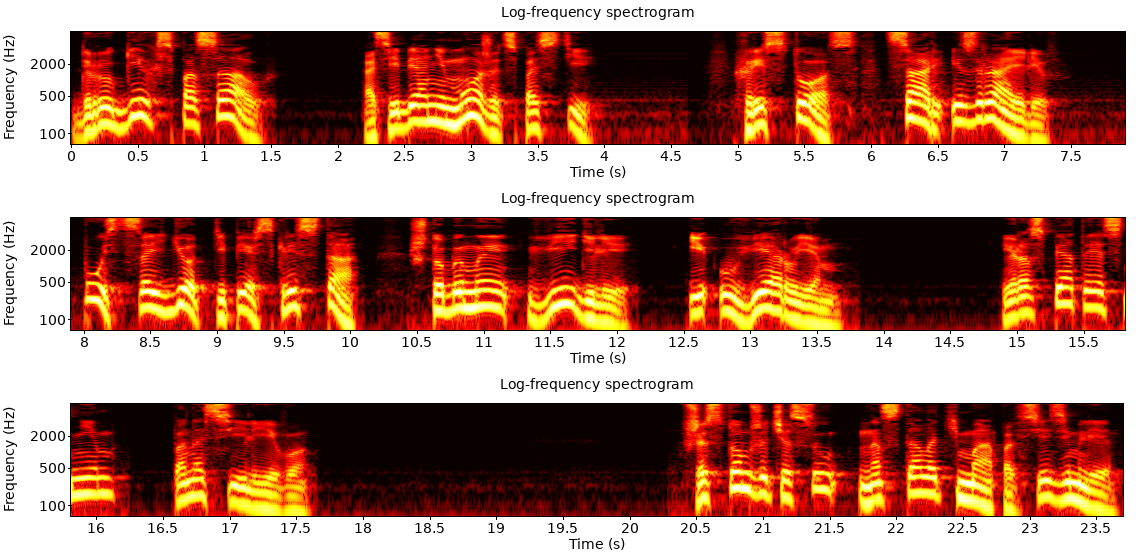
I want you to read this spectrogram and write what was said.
«Других спасал, а себя не может спасти. Христос, Царь Израилев, пусть сойдет теперь с креста, чтобы мы видели и уверуем». И распятые с ним поносили его. В шестом же часу настала тьма по всей земле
